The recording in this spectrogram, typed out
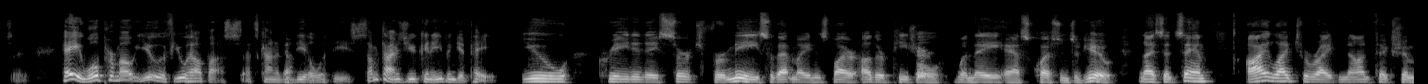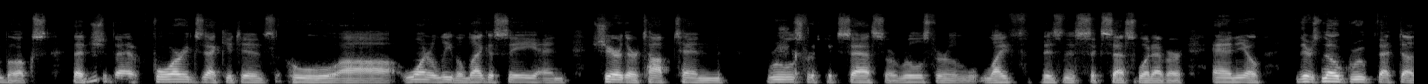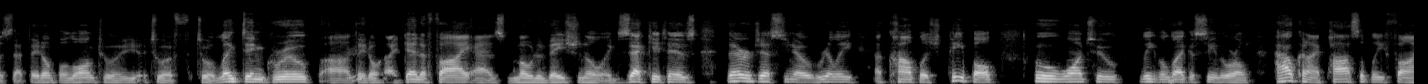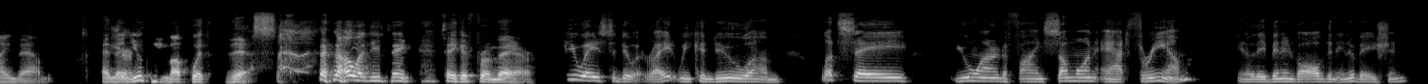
hey, we'll promote you if you help us. That's kind of the yeah. deal with these. Sometimes you can even get paid. You created a search for me so that might inspire other people sure. when they ask questions of you. And I said, Sam, I like to write nonfiction books that, mm-hmm. that for executives who uh, want to leave a legacy and share their top 10 rules for success or rules for life, business success, whatever. And you know, there's no group that does that. They don't belong to a to a to a LinkedIn group. Uh, mm-hmm. They don't identify as motivational executives. They're just you know really accomplished people who want to leave a legacy in the world. How can I possibly find them? And then sure. you came up with this, and I'll let you take take it from there. A Few ways to do it, right? We can do. Um, let's say you wanted to find someone at 3M. You know, they've been involved in innovation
